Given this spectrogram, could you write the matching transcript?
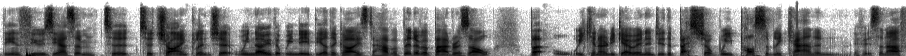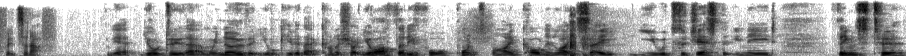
the enthusiasm to to try and clinch it. We know that we need the other guys to have a bit of a bad result, but we can only go in and do the best job we possibly can, and if it's enough, it's enough. Yeah, you'll do that, and we know that you'll give it that kind of shot. You are 34 points behind Colin. And like you say, you would suggest that you need things to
